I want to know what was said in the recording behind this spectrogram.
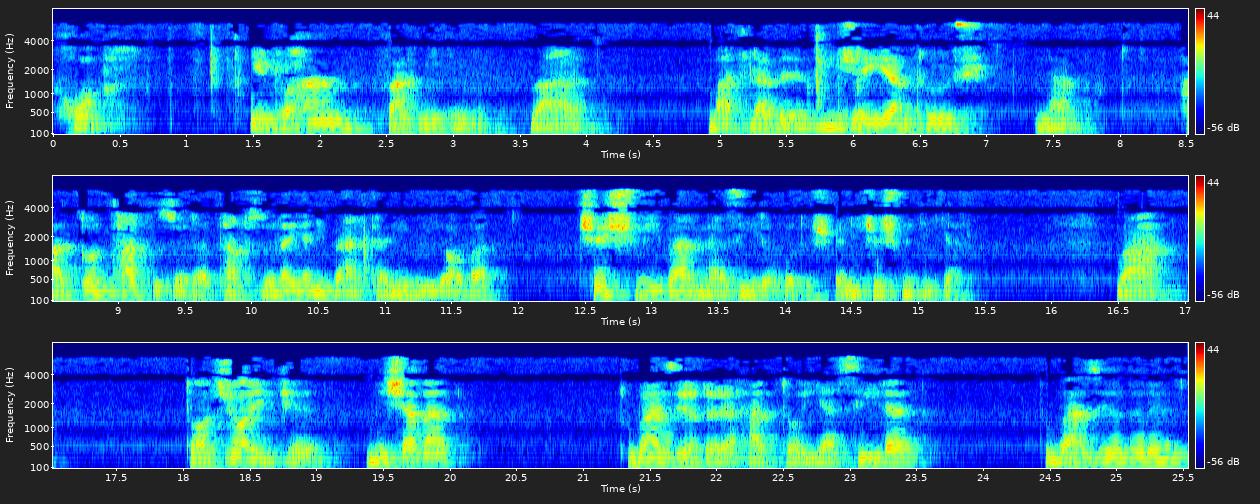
خب این رو هم فهمیدیم و مطلب ویژه هم توش نبود. حتی تفضله تفضله یعنی برتری مییابد چشمی بر نظیر خودش یعنی چشم دیگر. و تا جایی که می شود تو بعضیا داره حتی یسیره تو بعضیا داره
